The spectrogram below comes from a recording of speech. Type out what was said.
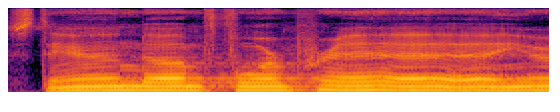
Stand up for prayer.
